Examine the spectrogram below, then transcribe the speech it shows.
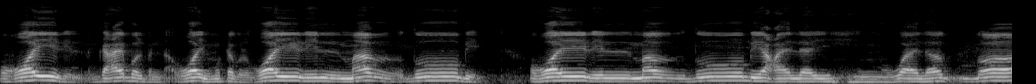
গয়রিল গায়ে বলবেন না গয় মোটা করে গয়রিল মাগদুবি غير المغضوب عليهم ولا الضالين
